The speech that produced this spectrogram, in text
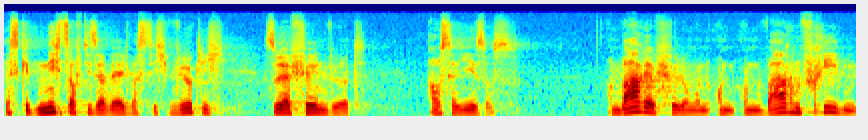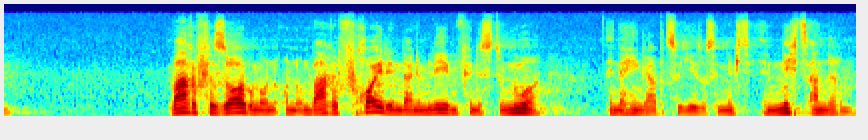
es gibt nichts auf dieser Welt, was dich wirklich so erfüllen wird, außer Jesus. Und wahre Erfüllung und, und, und wahren Frieden, wahre Versorgung und, und, und wahre Freude in deinem Leben findest du nur in der Hingabe zu Jesus, in in nichts anderem.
